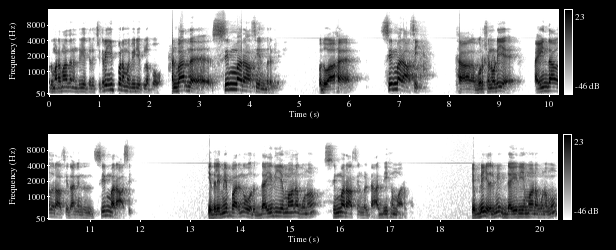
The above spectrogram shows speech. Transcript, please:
ஒரு மரமாத நன்றியை தெரிவிச்சுக்கிறேன். இப்ப நம்ம வீடியோக்குள்ள போவோம். அன்பார்ந்த சிம்ம ராசி என்பர்களே பொதுவாக சிம்ம ராசி கால புருஷனுடைய ஐந்தாவது ராசி தாங்க இந்த சிம்ம ராசி. எதுலையுமே பாருங்க ஒரு தைரியமான குணம் சிம்ம ராசி என்பள்கிட்ட அதிகமா இருக்கும். எப்படி? எதுலையுமே தைரியமான குணமும்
